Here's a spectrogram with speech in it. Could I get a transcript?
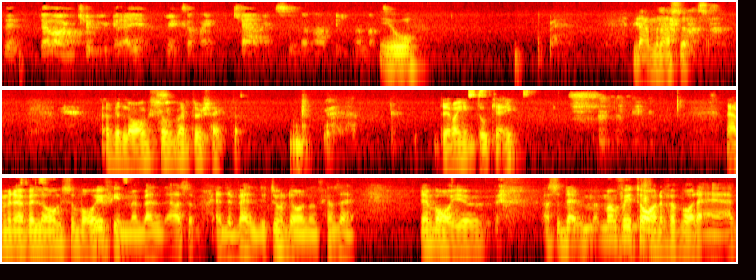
det, det, var en kul grej liksom med Cavings i den här filmen. Alltså. Jo. Nej men alltså. Överlag så, vänta ursäkta. Det var inte okej. Nej men överlag så var ju filmen väldigt, alltså, eller väldigt underhållande ska jag säga. Den var ju, alltså det, man får ju ta det för vad det är.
